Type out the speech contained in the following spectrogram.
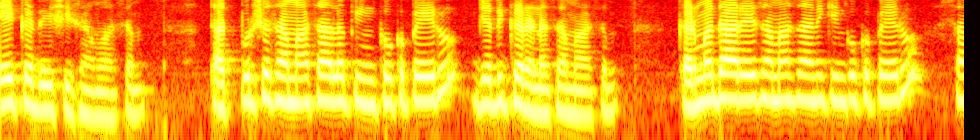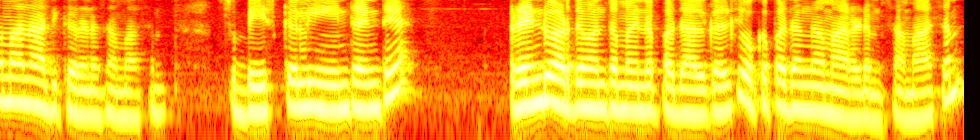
ఏకదేశీ సమాసం. తత్పురుష సమాసాలకు ఇంకొక పేరు వ్యధికరణ సమాసం. కర్మధారయ సమాసానికి ఇంకొక పేరు సమానాధికరణ సమాసం. సో బేసికల్లీ ఏంటంటే రెండు అర్థవంతమైన పదాలు కలిసి ఒక పదంగా మారడం సమాసం.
